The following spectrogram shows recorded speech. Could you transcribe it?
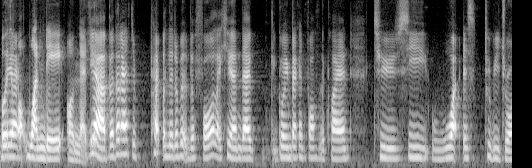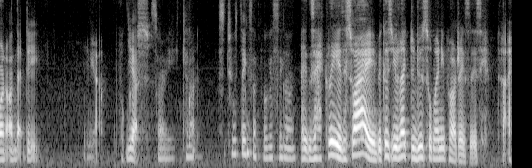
Oh, it's they're- day on that day. Yeah, but then I have to prep a little bit before, like here and there, going back and forth with the client to see what is to be drawn on that day. Yeah. Yeah, sorry, cannot. It's two things I'm focusing on. Exactly. That's why because you like to do so many projects at the same time.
